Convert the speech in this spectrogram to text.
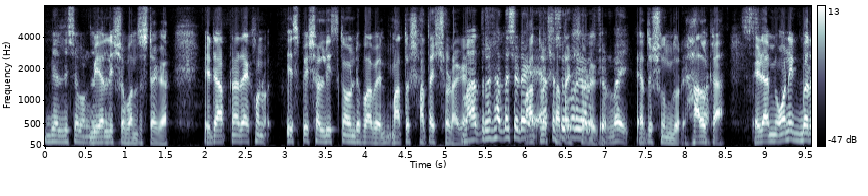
বিয়াল্লিশশো পঞ্চাশ টাকা। এটা আপনার এখন স্পেশাল ডিসকাউন্টে পাবেন মাত্র সাতাইশশো টাকা। মাত্র টাকা। মাত্র সাতাইশশো টাকা। ভাই। এত সুন্দর হালকা। এটা আমি অনেকবার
